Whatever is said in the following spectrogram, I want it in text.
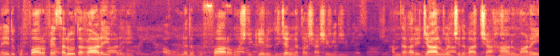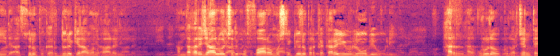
نه یې د کفارو فیصلو ته غاړه ایښودي او نه د کفارو او مشرکینو د جنګ نه پر شا شوي دي همدغه رجال ول چې د بادشاهانو ماڼۍ یې د اسونو په ګردونو کې راونغاړلې همدغه رجال ول چې د کفارو او مشرکینو پر ککریو لوبې وکړي هر مغرور او کبرجن ته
